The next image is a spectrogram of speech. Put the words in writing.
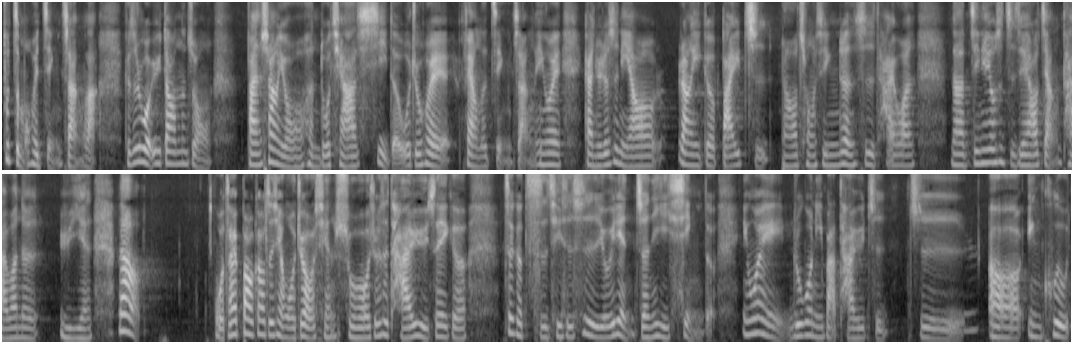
不怎么会紧张啦。可是如果遇到那种班上有很多其他系的，我就会非常的紧张，因为感觉就是你要让一个白纸，然后重新认识台湾。那今天又是直接要讲台湾的语言，那我在报告之前我就有先说，就是台语这个这个词其实是有一点争议性的，因为如果你把台语只只呃，include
